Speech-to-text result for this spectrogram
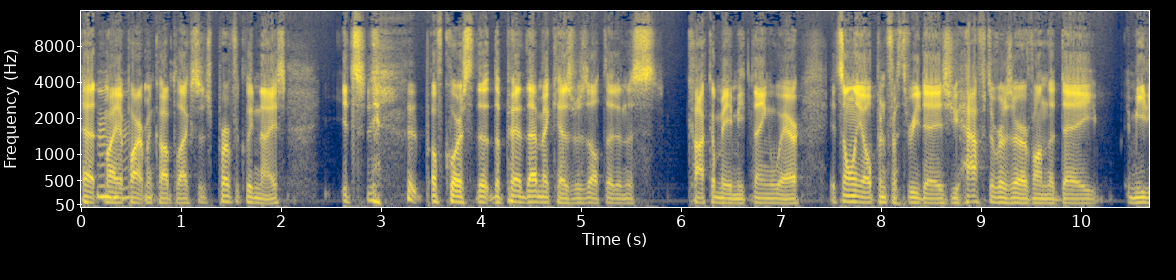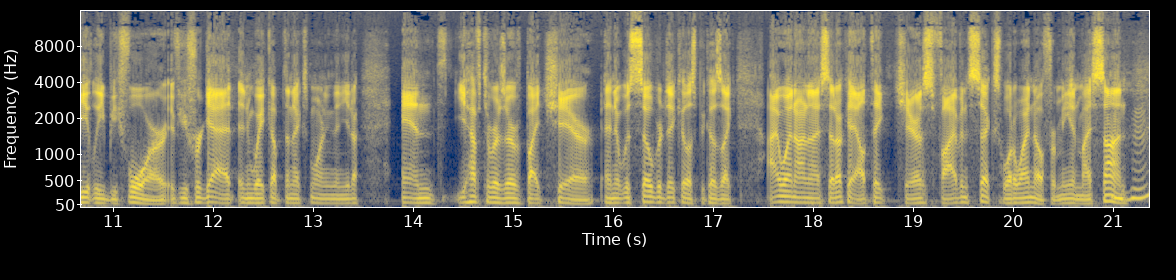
at my Mm-hmm. apartment complex. It's perfectly nice. It's, of course, the, the pandemic has resulted in this cockamamie thing where it's only open for three days. You have to reserve on the day immediately before. If you forget and wake up the next morning, then you know, and you have to reserve by chair. And it was so ridiculous because like I went on and I said, okay, I'll take chairs five and six. What do I know for me and my son? Mm-hmm.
